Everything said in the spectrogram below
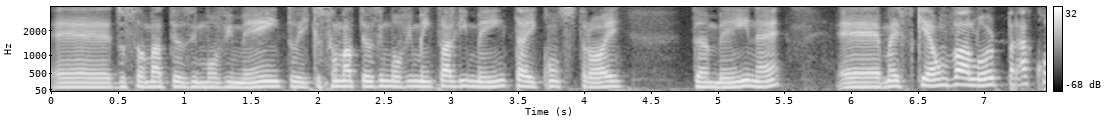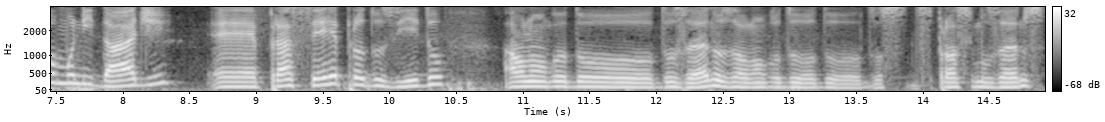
é, do São Mateus em Movimento e que o São Mateus em Movimento alimenta e constrói também, né? é, mas que é um valor para a comunidade é, para ser reproduzido ao longo do, dos anos, ao longo do, do, dos, dos, próximos anos,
